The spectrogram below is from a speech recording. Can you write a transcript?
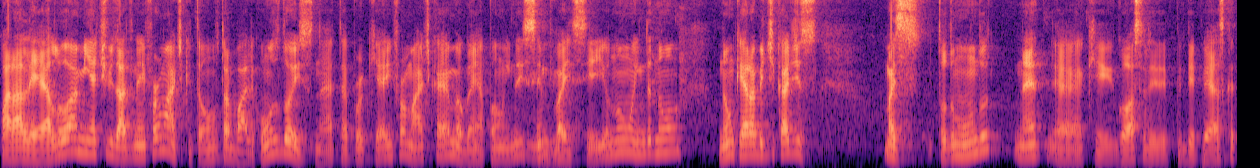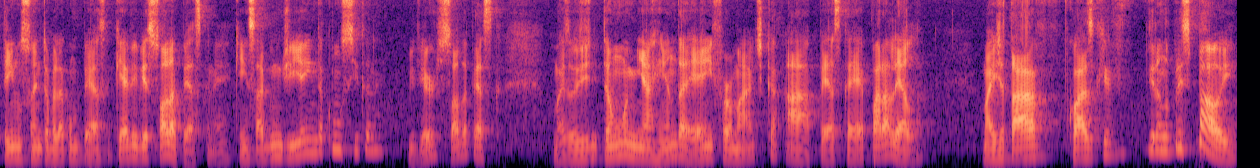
paralelo à minha atividade na informática. Então, eu trabalho com os dois, né? Até porque a informática é o meu ganha-pão ainda e sempre uhum. vai ser. E eu não, ainda não, não quero abdicar disso. Mas todo mundo, né, é, que gosta de, de, pesca, tem um sonho de trabalhar com pesca, quer viver só da pesca, né? Quem sabe um dia ainda consiga, né? viver só da pesca. Mas hoje, então, a minha renda é informática, a pesca é paralela. Mas já está quase que virando principal aí.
